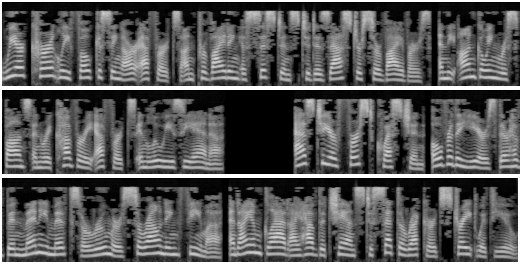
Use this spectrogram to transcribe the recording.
we are currently focusing our efforts on providing assistance to disaster survivors, and the ongoing response and recovery efforts in Louisiana. As to your first question, over the years there have been many myths or rumors surrounding FEMA, and I am glad I have the chance to set the record straight with you.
